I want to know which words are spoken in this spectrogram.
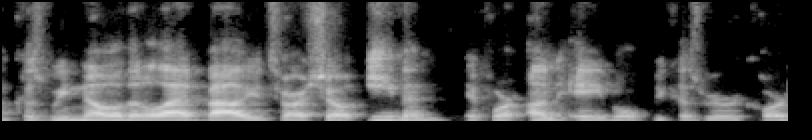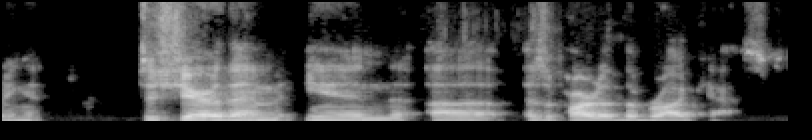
because uh, we know that it'll add value to our show, even if we're unable, because we're recording it, to share them in uh, as a part of the broadcast.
